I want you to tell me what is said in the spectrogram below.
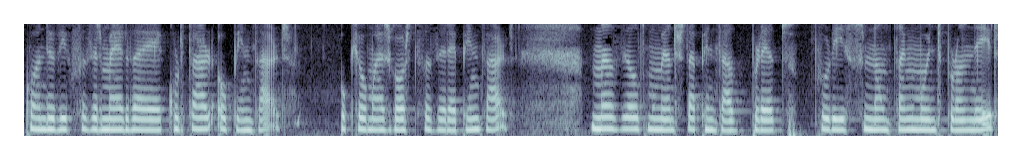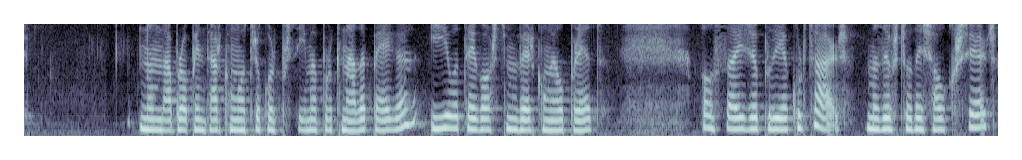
quando eu digo fazer merda, é cortar ou pintar. O que eu mais gosto de fazer é pintar, mas ele de momento está pintado preto, por isso não tenho muito por onde ir. Não dá para pintar com outra cor por cima porque nada pega e eu até gosto de me ver com ele preto. Ou seja, podia cortar, mas eu estou a deixá-lo crescer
